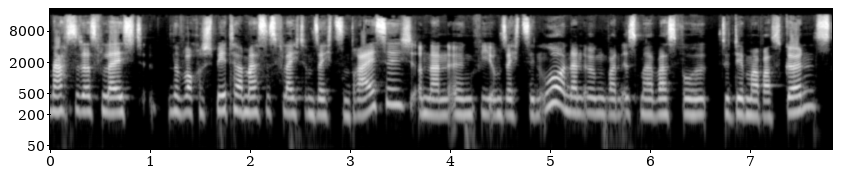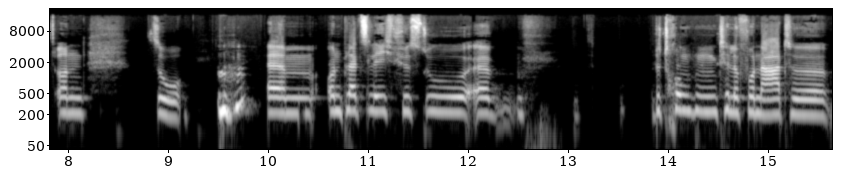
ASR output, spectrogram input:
machst du das vielleicht eine Woche später, machst du es vielleicht um 16.30 Uhr und dann irgendwie um 16 Uhr und dann irgendwann ist mal was, wo du dir mal was gönnst und so. Mhm. Ähm, und plötzlich führst du äh, betrunken Telefonate,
